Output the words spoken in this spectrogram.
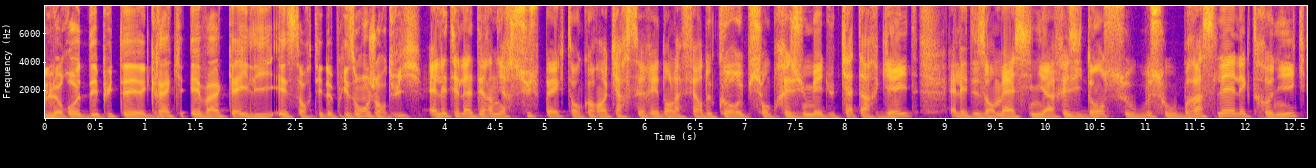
L'eurodéputée grecque Eva Kaili est sortie de prison aujourd'hui. Elle était la dernière suspecte encore incarcérée dans l'affaire de corruption présumée du Qatar Gate. Elle est désormais assignée à résidence sous, sous bracelet électronique.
